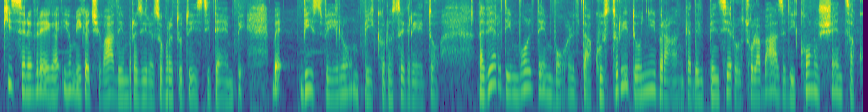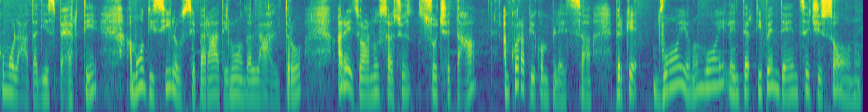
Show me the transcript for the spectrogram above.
chi se ne frega? Io mica ci vado in Brasile, soprattutto in questi tempi. Beh, vi svelo un piccolo segreto. L'aver di volta in volta costruito ogni branca del pensiero sulla base di conoscenza accumulata di esperti, a modi silo separati l'uno dall'altro, ha reso la nostra società ancora più complessa, perché vuoi o non vuoi le interdipendenze ci sono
